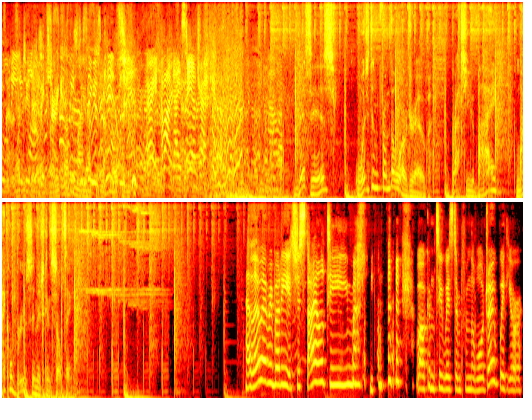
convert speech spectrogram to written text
One, two, three, start again. All right, come on, guys, stay on track here. This is Wisdom from the Wardrobe, brought to you by Michael Bruce Image Consulting. Hello, everybody. It's your style team. Welcome to Wisdom from the Wardrobe with your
